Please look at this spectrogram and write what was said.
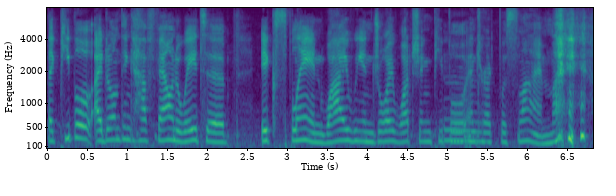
like people I don't think have found a way to explain why we enjoy watching people interact with slime.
